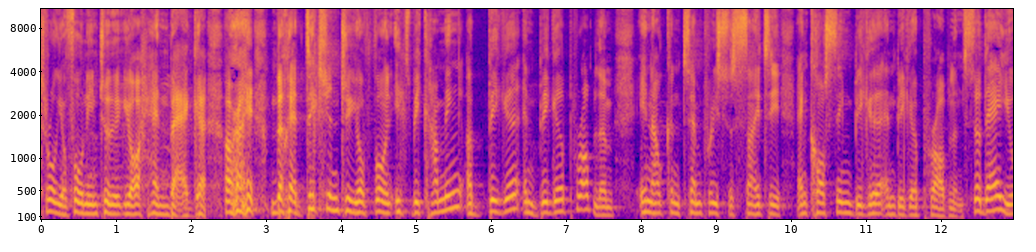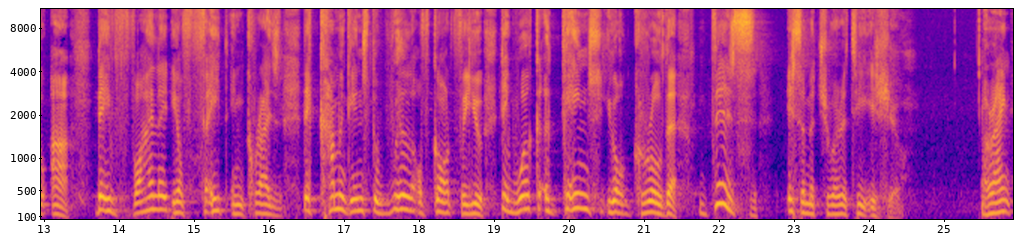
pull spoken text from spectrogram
throw your phone into your handbag. All right? The addiction to your phone, it's becoming a bigger and bigger problem in our contemporary society and causing bigger and bigger problems. So there you are. They violate your faith in Christ. They come against the will of God for you. They work against your growth. This is a maturity issue. All right?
